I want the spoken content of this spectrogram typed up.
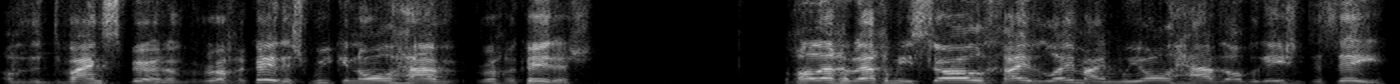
of the divine spirit of Ruach HaKodesh. We can all have Ruach HaKodesh. We all have the obligation to say,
